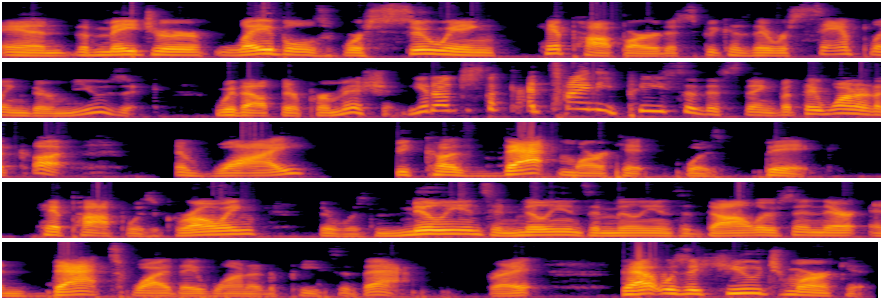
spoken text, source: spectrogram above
And the major labels were suing hip hop artists because they were sampling their music without their permission. You know, just a, a tiny piece of this thing, but they wanted a cut. And why? Because that market was big. Hip hop was growing. There was millions and millions and millions of dollars in there, and that's why they wanted a piece of that, right? That was a huge market.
